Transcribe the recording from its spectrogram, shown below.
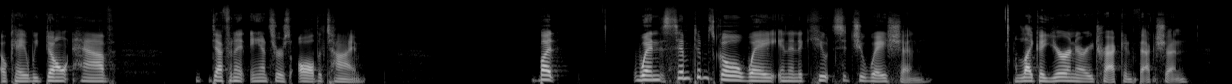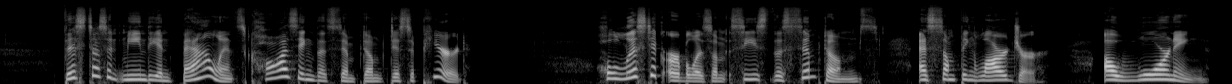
Okay. We don't have definite answers all the time. But when symptoms go away in an acute situation, like a urinary tract infection, this doesn't mean the imbalance causing the symptom disappeared. Holistic herbalism sees the symptoms as something larger, a warning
